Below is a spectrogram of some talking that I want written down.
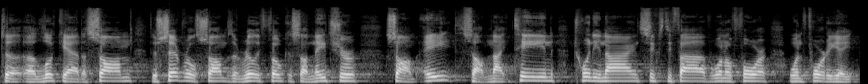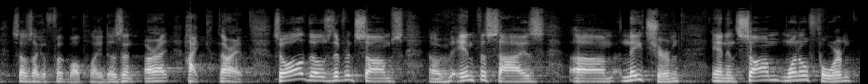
to uh, look at. A psalm, there's several psalms that really focus on nature. Psalm 8, Psalm 19, 29, 65, 104, 148. Sounds like a football play, doesn't it? All right, hike. All right. So all those different psalms uh, emphasize um, nature. And in Psalm 104,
